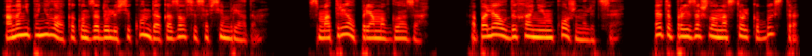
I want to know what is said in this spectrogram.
Она не поняла, как он за долю секунды оказался совсем рядом. Смотрел прямо в глаза. Опалял дыханием кожу на лице. Это произошло настолько быстро,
